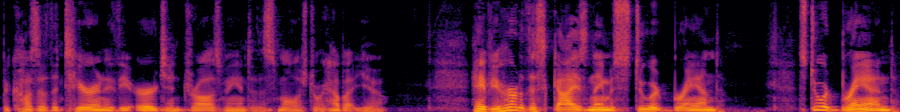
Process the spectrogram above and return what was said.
because of the tyranny, the urgent draws me into the smaller story. How about you? Hey, have you heard of this guy? His name is Stewart Brand. Stewart Brand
